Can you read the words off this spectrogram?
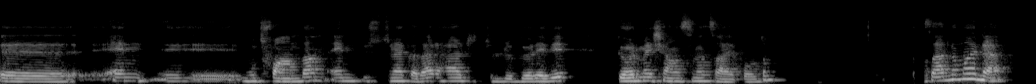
Ee, en e, mutfağından en üstüne kadar her türlü görevi görme şansına sahip oldum. Pazarlamayla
